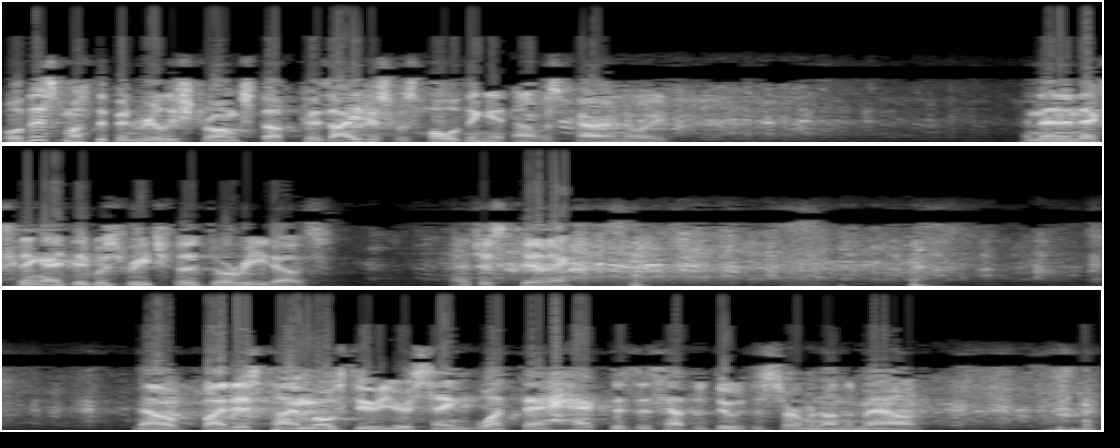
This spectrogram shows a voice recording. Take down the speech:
Well, this must have been really strong stuff because I just was holding it and I was paranoid. And then the next thing I did was reach for the Doritos. I'm just kidding. now, by this time, most of you are saying, what the heck does this have to do with the Sermon on the Mount?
